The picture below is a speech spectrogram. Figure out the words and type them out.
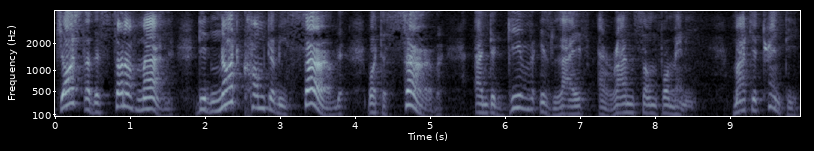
Just as the Son of Man did not come to be served, but to serve and to give his life a ransom for many. Matthew 20,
